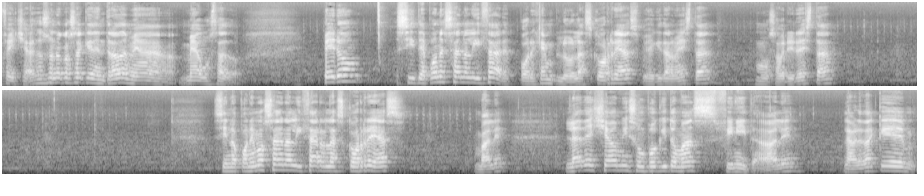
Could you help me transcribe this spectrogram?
fecha. Eso es una cosa que de entrada me ha, me ha gustado. Pero si te pones a analizar, por ejemplo, las correas, voy a quitarme esta, Vamos a abrir esta. Si nos ponemos a analizar las correas, ¿vale? La de Xiaomi es un poquito más finita, ¿vale? La verdad que...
